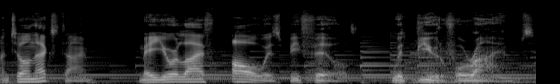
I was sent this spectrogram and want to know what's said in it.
Until next time, may your life always be filled with beautiful rhymes.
